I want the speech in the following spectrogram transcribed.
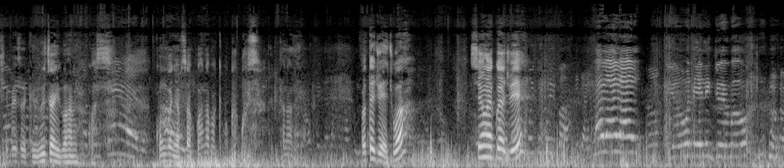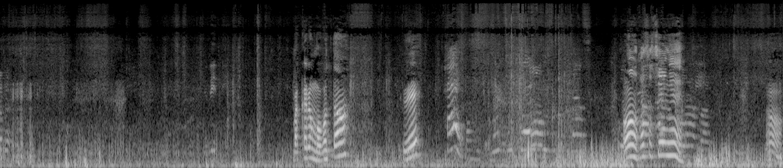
집에서 그 의자 이거 하나 갖고 왔어. 공간이 없어갖고 하나밖에 못 갖고 왔어. 되게 편하네. 어때 주혜? 좋아? 수영할 거야 주혜? 마카롱 먹었어? 왜? 어 가서 수영해. 어.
